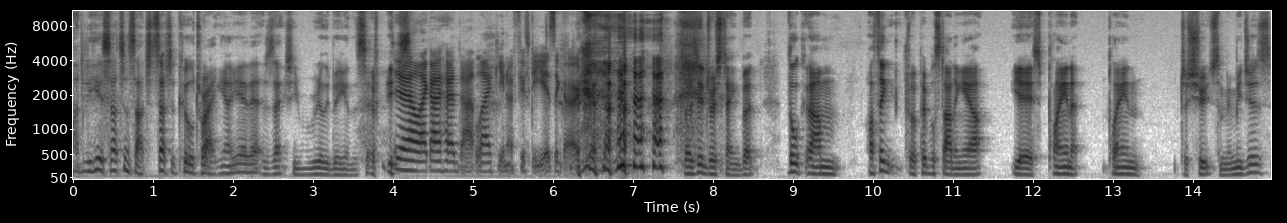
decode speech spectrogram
"Oh, did you hear such and such? Such a cool track." You know, yeah, that was actually really big in the seventies. Yeah, like I heard that like, you know, 50 years ago. So it's interesting. But look, um, I think for people starting out, yes, plan it, plan to shoot some images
